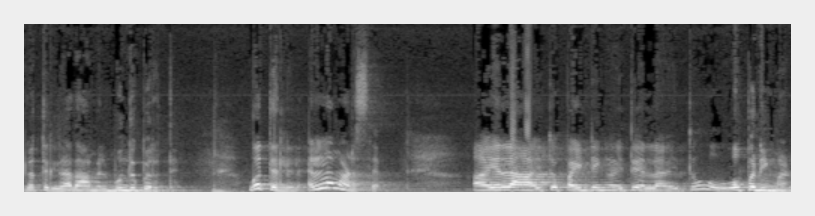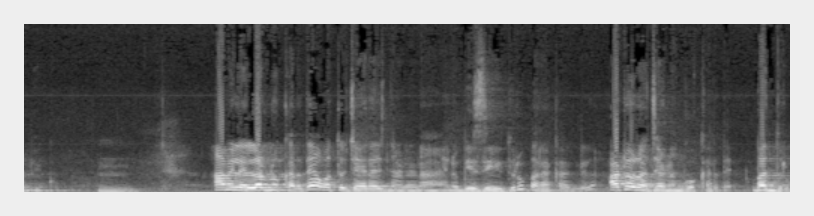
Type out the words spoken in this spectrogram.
ಗೊತ್ತಿರಲಿಲ್ಲ ಅದು ಆಮೇಲೆ ಮುಂದಕ್ಕೆ ಬರುತ್ತೆ. ಗೊತ್ತಿರಲಿಲ್ಲ ಎಲ್ಲ ಮಾಡಿಸ್ದೆ. ಎಲ್ಲ ಆಯಿತು ಪೈಂಟಿಂಗ್ ಆಯಿತು ಎಲ್ಲ ಆಯಿತು ಓಪನಿಂಗ್ ಮಾಡಬೇಕು. ಆಮೇಲೆ ಎಲ್ಲರನ್ನೂ ಕರೆದೆ ಅವತ್ತು ಜಯರಾಜ್ ನಾಡಣ್ಣ ಏನೋ ಬ್ಯುಸಿ ಇದ್ದರು ಬರೋಕ್ಕಾಗಲಿಲ್ಲ. ಆಟೋ ರಾಜಣ್ಣಂಗೂ ಕರೆದೆ ಬಂದರು.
